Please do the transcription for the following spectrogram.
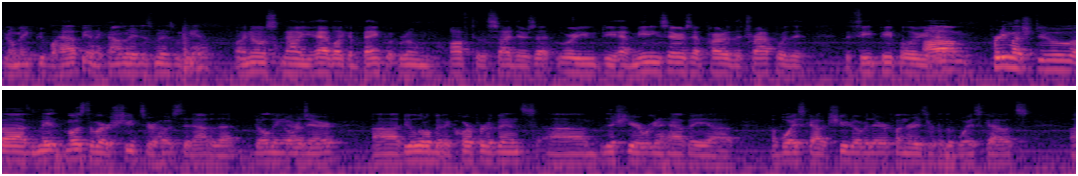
you know make people happy and accommodate as many as we can. I noticed now you have like a banquet room off to the side there. Is that where you, do you have meetings there? Is that part of the trap where the, the feed people or you have? Um, pretty much do, uh, ma- most of our shoots are hosted out of that building over Gotcha. there. Uh, do a little bit of corporate events. Um, this year we're gonna have a, uh, a Boy Scout shoot over there, fundraiser for the Boy Scouts. Uh,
